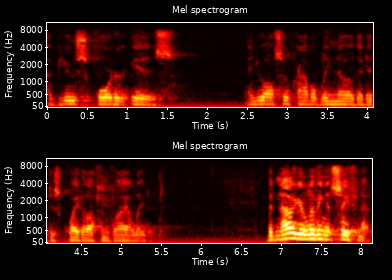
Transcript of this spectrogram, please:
abuse order is, and you also probably know that it is quite often violated. But now you're living at SafeNet.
